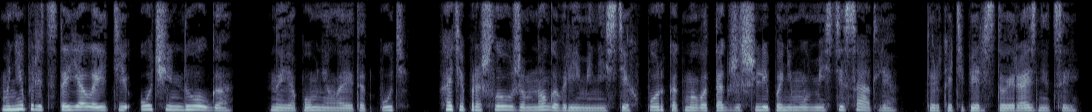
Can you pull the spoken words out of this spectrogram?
Мне предстояло идти очень долго, но я помнила этот путь Хотя прошло уже много времени с тех пор, как мы вот так же шли по нему вместе с Атли, только теперь с той разницей,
